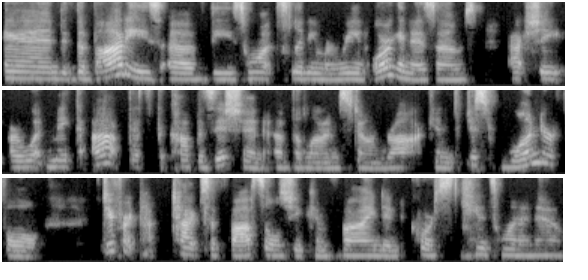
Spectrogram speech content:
And the bodies of these once living marine organisms actually are what make up that's the composition of the limestone rock. And just wonderful different types of fossils you can find. And of course kids want to know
